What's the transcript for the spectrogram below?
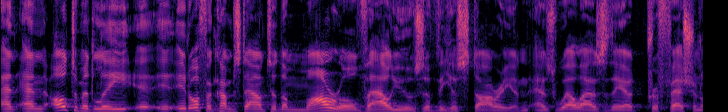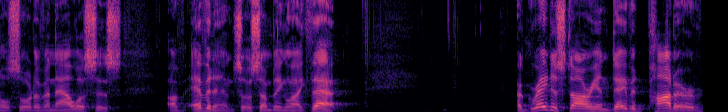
and, and ultimately, it, it, often comes down to the moral values of the historian as well as their professional sort of analysis of evidence or something like that. A great historian, David Potter,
